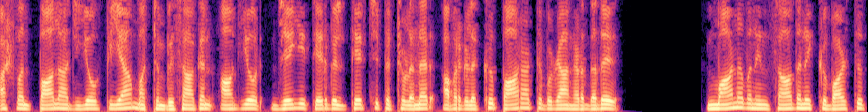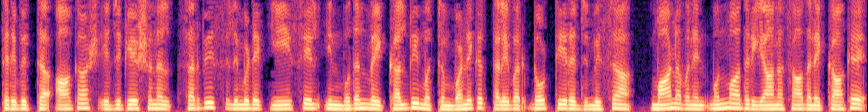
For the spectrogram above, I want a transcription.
அஷ்வந்த் பாலாஜியோ பியா மற்றும் விசாகன் ஆகியோர் ஜேஇ தேர்வில் தேர்ச்சி பெற்றுள்ளனர். அவர்களுக்கு பாராட்டு விழா நடந்தது. மாணவனின் சாதனைக்கு வாழ்த்து தெரிவித்த Aakash educational service limited AESL இன் முதன்மை கல்வி மற்றும் வணிகத் தலைவர் டோட் தீரஜ் மிஸ்ரா மாணவனின் முன்மாதிரியான சாதனைக்காக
